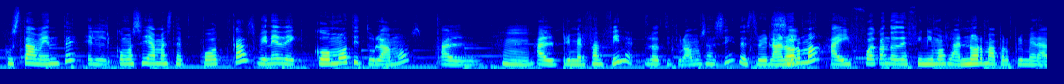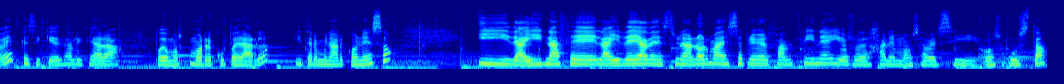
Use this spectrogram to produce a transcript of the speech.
justamente, el, ¿cómo se llama este podcast? Viene de cómo titulamos al, Hmm. al primer fanzine. Lo titulamos así, destruir la Sí. norma. Ahí fue cuando definimos la norma por primera vez, que si quieres, Alicia, ahora podemos como recuperarla y terminar con eso. Y de ahí nace la idea de destruir la norma de ese primer fanzine y os lo dejaremos a ver si os gusta.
